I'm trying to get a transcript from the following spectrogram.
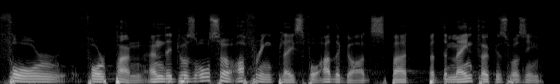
for for Pan, and it was also offering place for other gods, but but the main focus was him.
